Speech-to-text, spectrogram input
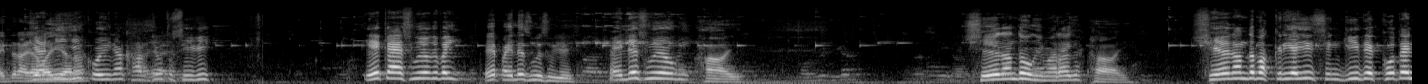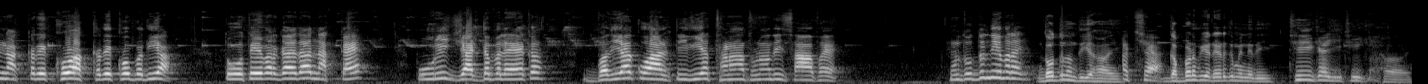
ਇੱਧਰ ਆ ਜਾ ਬਾਈ ਜੀ ਯਾਰ। ਕੋਈ ਨਾ ਖੜ ਜਾਓ ਤੁਸੀਂ ਵੀ। ਇਹ ਕੈ ਸੂਏ ਹੋਗੀ ਬਾਈ? ਇਹ ਪਹਿਲੇ ਸੂਏ ਸੂਈ ਹੈ ਜੀ। ਪਹਿਲੇ ਸੂਏ ਹੋਗੀ? ਹਾਂ ਜੀ। 6 ਦੰਦ ਹੋ ਗਈ ਮਹਾਰਾਜ। ਹਾਂ ਜੀ। 6 ਦੰਦ ਬੱਕਰੀ ਹੈ ਜੀ। ਸਿੰਗੀ ਦੇਖੋ ਤੇ ਨੱਕ ਦੇਖੋ ਅੱਖ ਦੇਖੋ ਵਧੀਆ। ਤੋਤੇ ਵਰਗਾ ਇਹਦਾ ਨੱਕ ਹੈ। ਪੂਰੀ ਜੱਡ ਬਲੈਕ। ਵਧੀਆ ਕੁਆਲਿਟੀ ਦੀ ਹੈ ਥਣਾ ਥੁਣਾ ਦੀ ਸਾਫ਼ ਹੈ। ਹੁਣ ਦੁੱਧ ਦਿੰਦੀ ਹੈ ਮਹਾਰਾਜ? ਦੁੱਧ ਦਿੰਦੀ ਆ ਹਾਂ ਜੀ। ਅੱਛਾ। ਗੱਬਣ ਵੀ ਆ ਡੇਢ ਕੁ ਮਹੀਨੇ ਦੀ। ਠੀਕ ਹੈ ਜੀ ਠੀਕ ਹੈ। ਹਾਂ ਜੀ।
